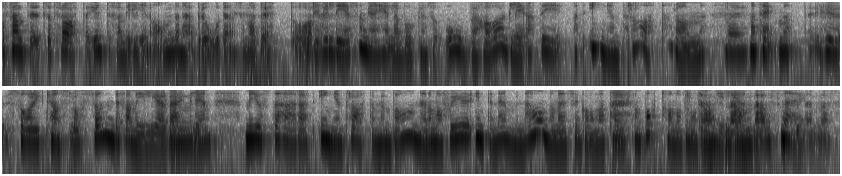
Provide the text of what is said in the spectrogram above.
Och samtidigt så pratar ju inte familjen om den här brodern som har dött. Och, och det är väl det som gör hela boken så obehaglig, att, det att ingen pratar om man tänker, man, hur sorg kan slå sönder familjer, mm. verkligen. Mm. Men just det här att ingen pratar med barnen och man får ju inte nämna honom ens en gång, man tar liksom bort honom från inte familjen. Inte hans namn alls får inte nämnas.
